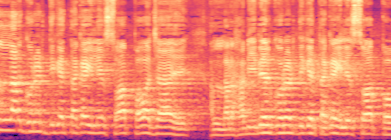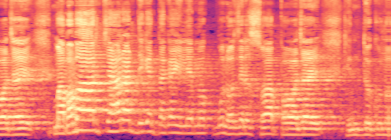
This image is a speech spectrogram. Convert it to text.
আল্লাহর গোরের দিকে তাকাইলে সব পাওয়া যায়, আল্লাহর হাবিবের গোরের দিকে তাকাইলে সব পাওয়া যায় মা বাবার চারার দিকে তাকাইলে মকবুল হজের সব পাওয়া যায়, কিন্তু কোনো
